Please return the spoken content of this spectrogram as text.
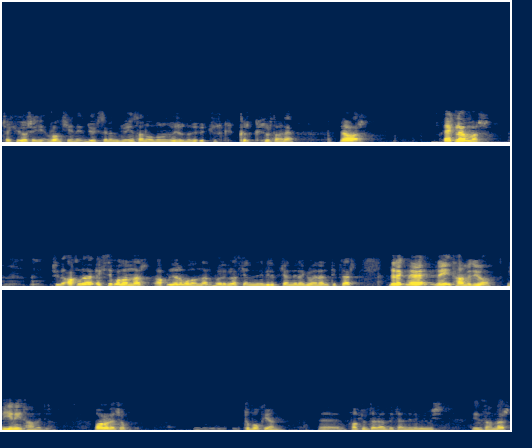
çekiyor şeyi, röntgeni. Diyor ki senin diyor, insan olduğunun vücudunda diyor, 340 küsür tane ne var? Eklem var. Şimdi aklı eksik olanlar, aklı yarım olanlar, böyle biraz kendini bilip kendine güvenen tipler direkt neye, neyi itham ediyor? Dini itham ediyor. Var öyle çok tıp okuyan, e, fakültelerde kendini bilmiş insanlar.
